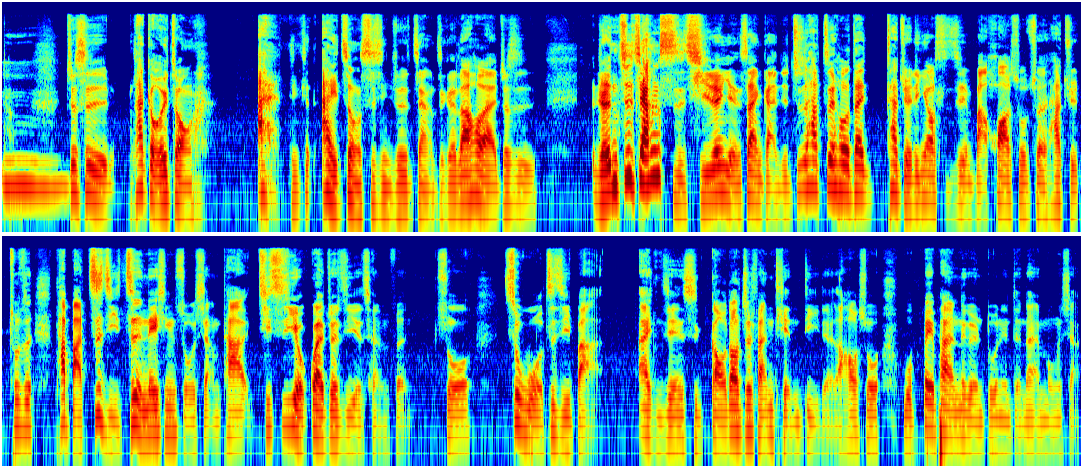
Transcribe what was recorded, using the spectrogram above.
膛，嗯、就是他给我一种，哎，你爱这种事情就是这样子。可是到后来就是。人之将死，其人也善，感觉就是他最后在他决定要死之前，把话说出来。他觉就是他把自己自己内心所想，他其实也有怪罪自己的成分，说是我自己把爱情这件事搞到这番田地的，然后说我背叛了那个人多年等待的梦想。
